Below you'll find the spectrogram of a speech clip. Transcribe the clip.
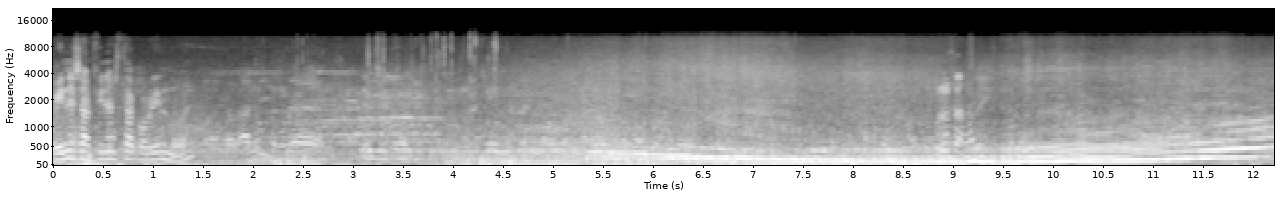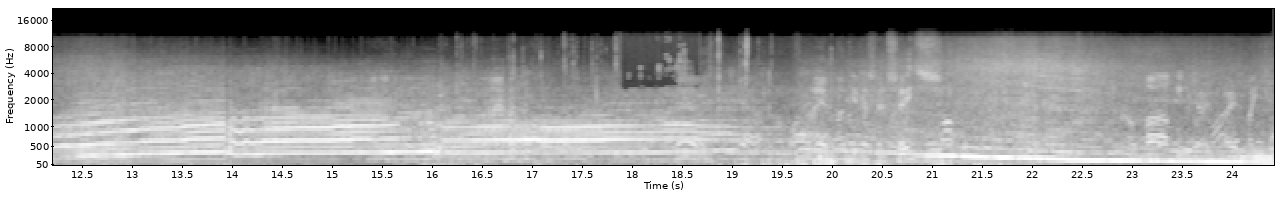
Quiles al final está corriendo, ¿eh? Tienes el 6. Va quinto. Ahí, Mike.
